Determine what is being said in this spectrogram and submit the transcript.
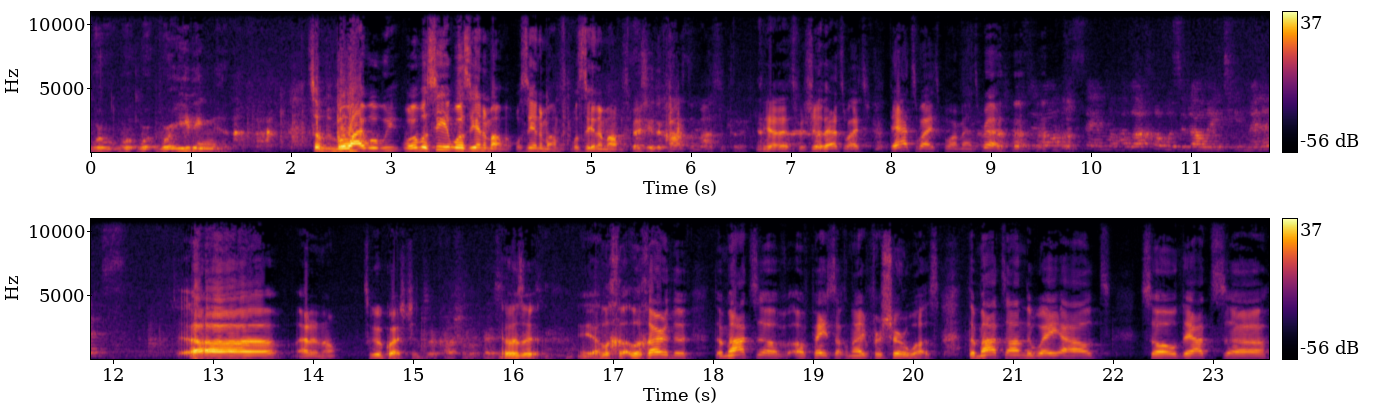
We're, we're, we're, we're eating, So, but why will we? Well, we'll see. We'll see in a moment. We'll see in a moment. We'll see in a moment. especially the cost of matzah today. Yeah, that's for sure. That's why it's that's why it's poor man's bread. Was it all the same halacha? Was it all 18 minutes? Uh, I don't know. It's a good question. It was a yeah. L'chayr the the matzah of, of Pesach night for sure was the matzah on the way out. So that's uh,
